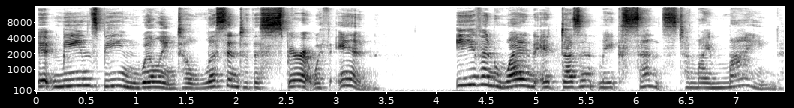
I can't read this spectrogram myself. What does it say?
It means being willing to listen to the spirit within, even when it doesn't make sense to my mind.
